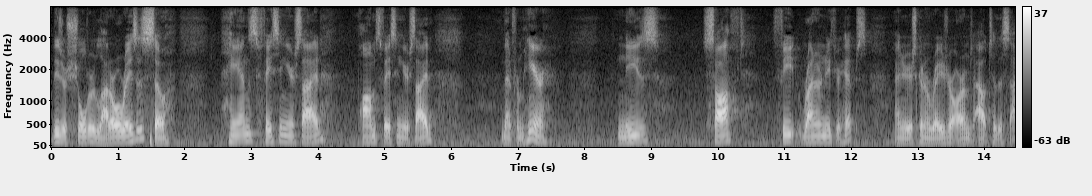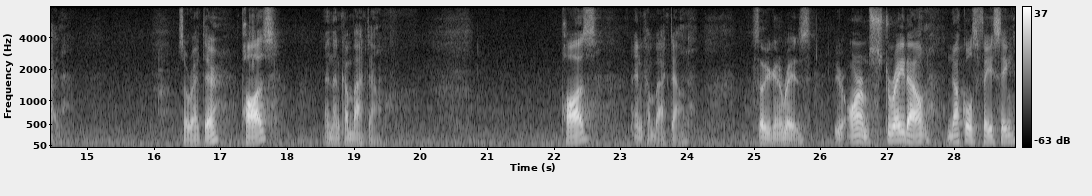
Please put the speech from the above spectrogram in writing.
These are shoulder lateral raises, so hands facing your side, palms facing your side. Then from here, knees soft, feet right underneath your hips, and you're just going to raise your arms out to the side. So right there, pause, and then come back down. Pause, and come back down. So you're going to raise your arms straight out, knuckles facing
